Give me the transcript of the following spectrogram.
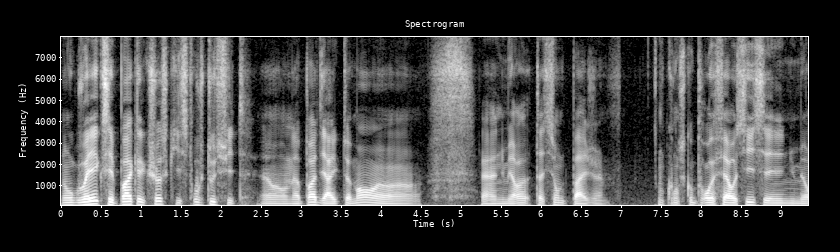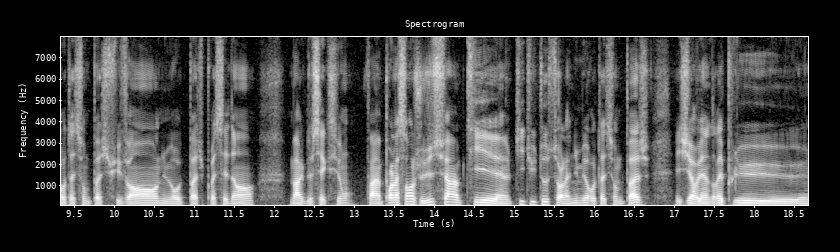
Donc vous voyez que c'est pas quelque chose qui se trouve tout de suite. Euh, on n'a pas directement euh, la numérotation de page. Donc, ce qu'on pourrait faire aussi, c'est numérotation de page suivante, numéro de page précédent, marque de section. Enfin, pour l'instant, je vais juste faire un petit, un petit tuto sur la numérotation de page et j'y reviendrai plus,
